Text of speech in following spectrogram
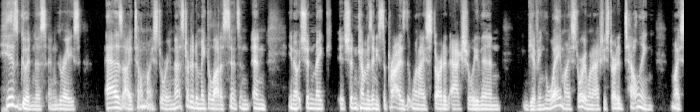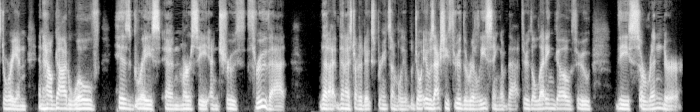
his goodness and grace as I tell my story. And that started to make a lot of sense. And and you know it shouldn't make it shouldn't come as any surprise that when i started actually then giving away my story when i actually started telling my story and and how god wove his grace and mercy and truth through that that I then I started to experience unbelievable joy. It was actually through the releasing of that, through the letting go, through the surrender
